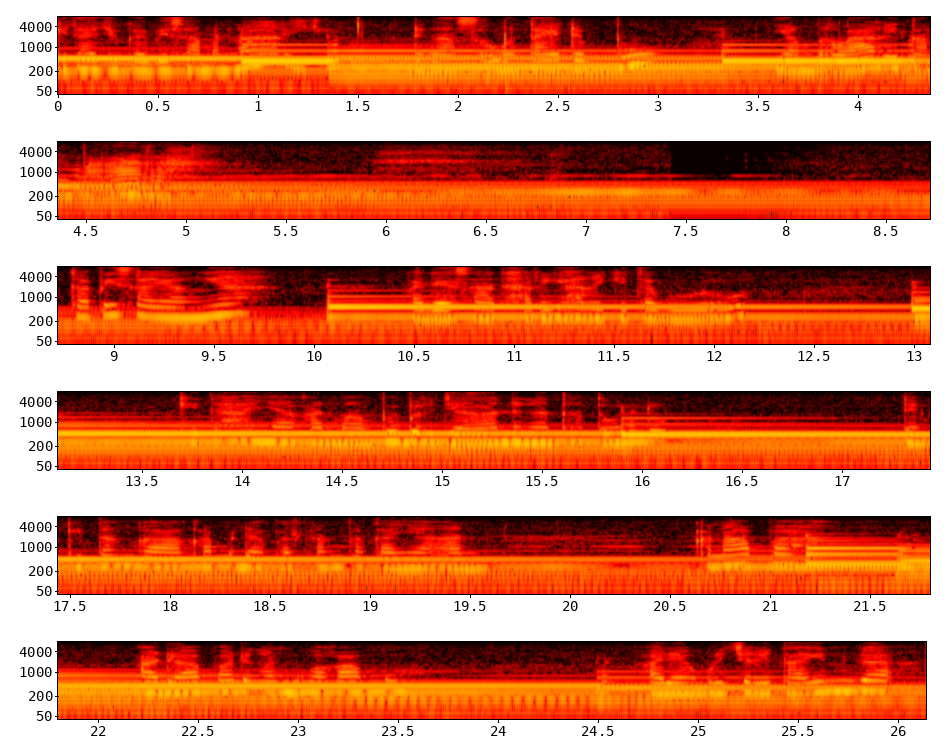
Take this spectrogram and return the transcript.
Kita juga bisa menari dengan seuntai debu yang berlari tanpa arah. Tapi sayangnya, pada saat hari-hari kita buruk, nggak?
